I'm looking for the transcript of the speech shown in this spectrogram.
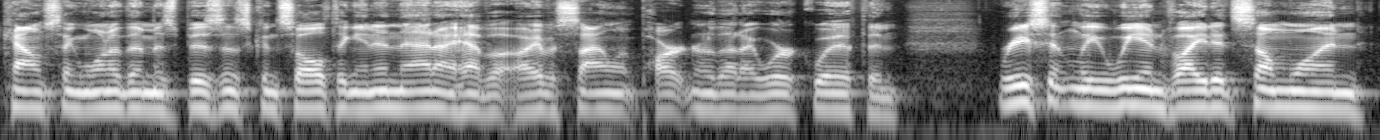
counseling. One of them is business consulting. And in that i have a i have a silent partner that i work with. And recently we invited someone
